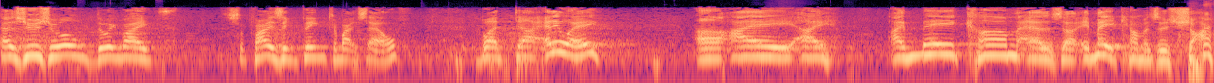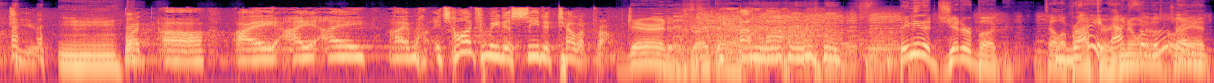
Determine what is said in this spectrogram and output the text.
as usual, doing my surprising thing to myself. But uh, anyway, uh, I, I, I may come as a, it may come as a shock to you, but uh, I, I, I, I'm. It's hard for me to see the teleprompter. There it is, right there. they need a jitterbug teleprompter. Right, You know, one of those absolutely. giant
